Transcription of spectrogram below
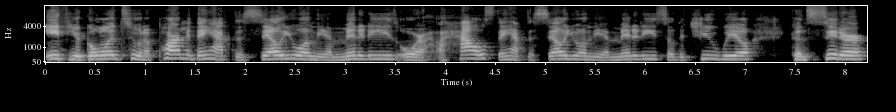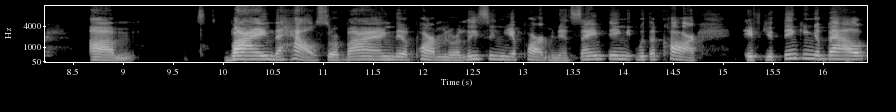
If you're going to an apartment, they have to sell you on the amenities, or a house, they have to sell you on the amenities so that you will consider um, buying the house or buying the apartment or leasing the apartment. And same thing with a car. If you're thinking about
